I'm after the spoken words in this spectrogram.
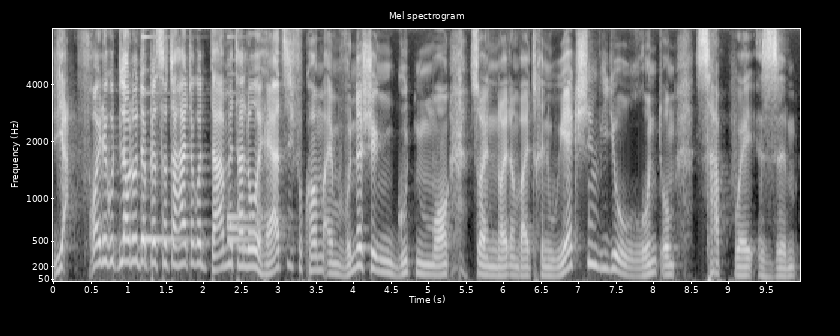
Ja, Freude, gute Laune und der beste Unterhaltung und damit hallo, herzlich willkommen, einen wunderschönen guten Morgen zu einem neuen und weiteren Reaction-Video rund um Subway Sim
